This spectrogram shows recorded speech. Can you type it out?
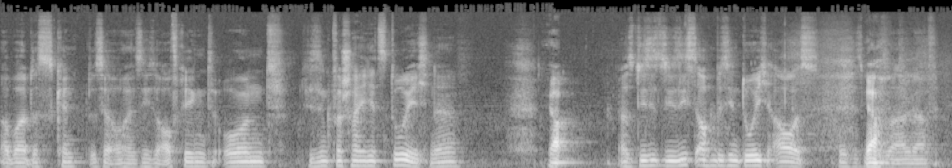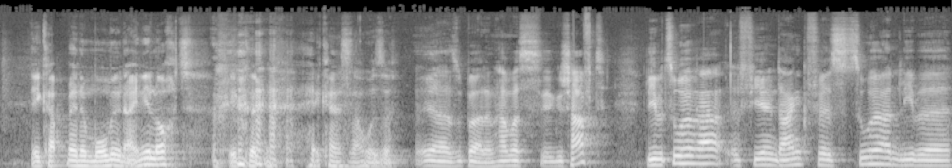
Aber das kennt, ist ja auch jetzt nicht so aufregend. Und wir sind wahrscheinlich jetzt durch, ne? Ja. Also du, siehst- du siehst auch ein bisschen durch aus, wenn ich das Ja. mal sagen darf. Ich habe meine Murmeln eingelocht. Ihr könnt Hacker ist nach Hause. Ja, super, dann haben wir es geschafft. Liebe Zuhörer, vielen Dank fürs Zuhören. Liebe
